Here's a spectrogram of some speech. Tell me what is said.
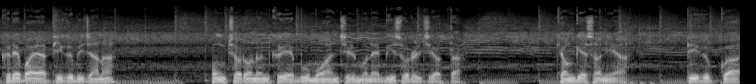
그래봐야 비급이잖아? 홍철호는 그의 무모한 질문에 미소를 지었다. 경계선이야. B급과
